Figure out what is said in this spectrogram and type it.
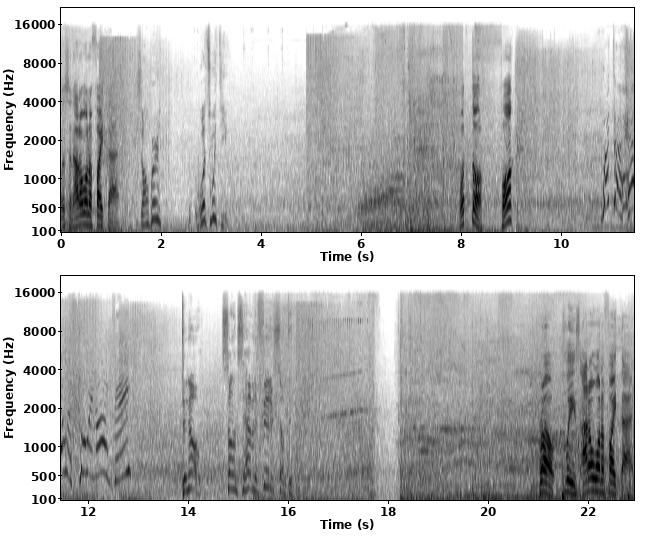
Listen, I don't want to fight that. Songbird? What's with you? What the fuck? What the hell is going on, V? Dunno. Song's having a fit or something. Bro, please, I don't want to fight that.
